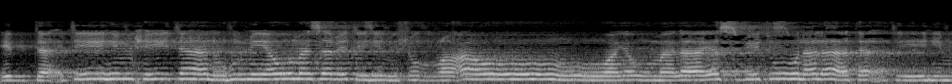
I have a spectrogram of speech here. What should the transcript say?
إذ تأتيهم حيتانهم يوم سبتهم شرعا ويوم لا يسبتون لا تأتيهم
